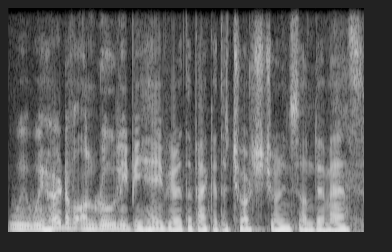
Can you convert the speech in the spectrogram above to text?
we, we heard of unruly behaviour at the back of the church during Sunday Mass,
